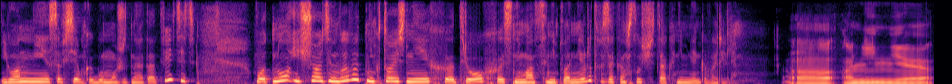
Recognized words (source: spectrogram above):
И он не совсем как бы может на это ответить. Вот, ну, еще один вывод, никто из них трех сниматься не планирует, во всяком случае, так они мне говорили. А они не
